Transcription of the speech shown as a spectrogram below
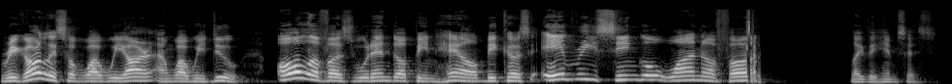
regardless of what we are and what we do, all of us would end up in hell because every single one of us, like the hymn says.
